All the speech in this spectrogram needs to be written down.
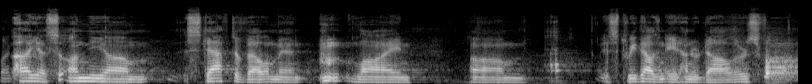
Mike? Uh, Yes, on the um, staff development line, um, it's $3,800 for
